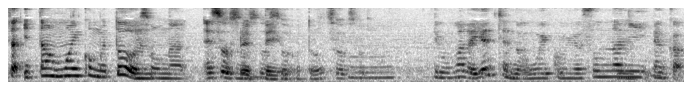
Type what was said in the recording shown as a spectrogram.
た一旦思い込むと、うん。そうなえそうそうるっていう。そうそうことそう。そうでもまだやんちゃんの思い込みはそんなになんか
